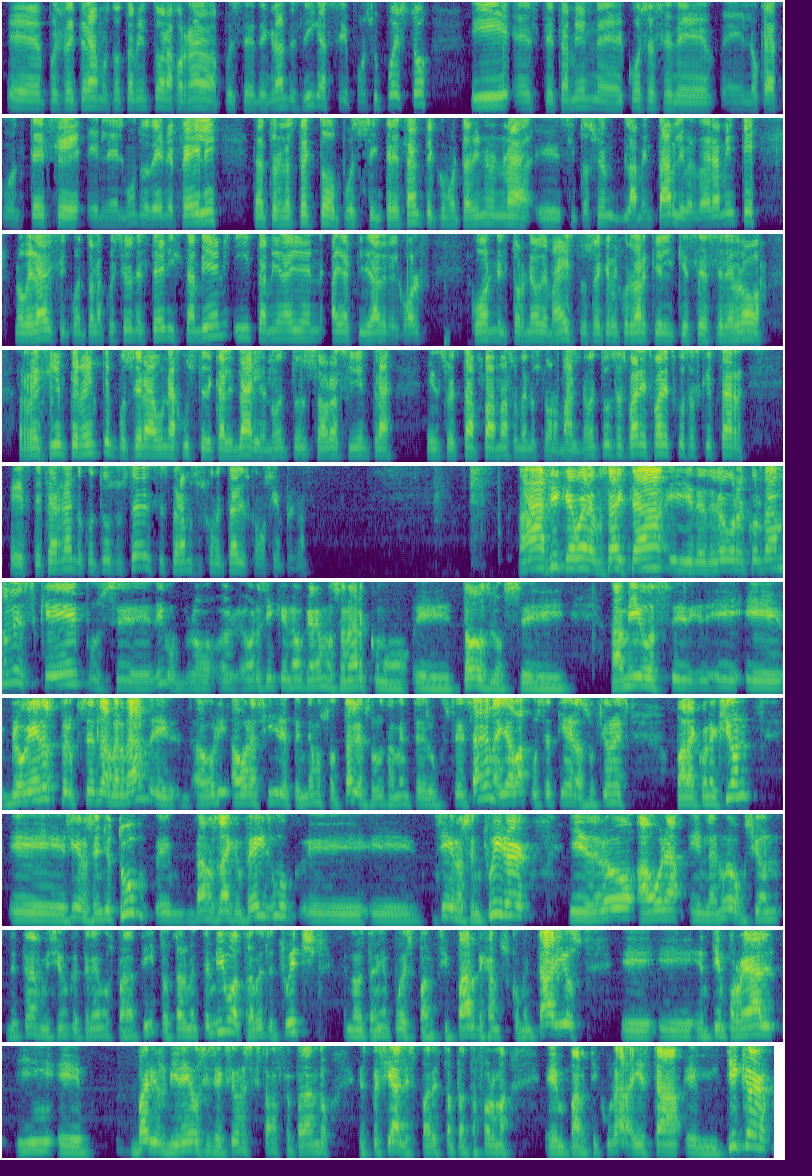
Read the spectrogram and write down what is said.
eh, pues reiteramos, ¿no? También toda la jornada, pues, de, grandes ligas, eh, por supuesto, y este, también eh, cosas de lo que acontece en el mundo de NFL, tanto en el aspecto, pues, interesante como también en una situación lamentable, verdaderamente, novedades en cuanto a la cuestión del tenis también, y también hay, hay actividad en el golf con el torneo de maestros. Hay que recordar que el que se celebró recientemente, pues, era un ajuste de calendario, ¿no? Entonces, ahora sí entra en su etapa más o menos normal, ¿no? Entonces, varias, varias cosas que estar este, charlando con todos ustedes. Esperamos sus comentarios como siempre, ¿no? Así que bueno, pues ahí está, y desde luego recordándoles que, pues eh, digo, ahora sí que no queremos sonar como eh, todos los eh, amigos blogueros, pero pues es la verdad, ahora, ahora sí dependemos total y absolutamente de lo que ustedes hagan. Allá abajo usted tiene las opciones para conexión. Eh, síguenos en YouTube, eh, danos like en Facebook, eh, síguenos en Twitter y desde luego ahora en la nueva opción de transmisión que tenemos para ti totalmente en vivo a través de Twitch, en donde también puedes participar, dejando tus comentarios en tiempo real y varios videos y secciones que estamos preparando especiales para esta plataforma en particular. Ahí está el ticker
